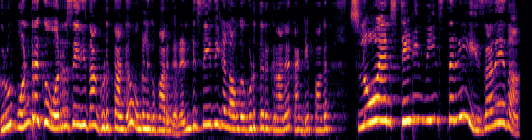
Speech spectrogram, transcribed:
குரூப் ஒன்றுக்கு ஒரு செய்தி தான் கொடுத்தாங்க. உங்களுக்கு பாருங்க ரெண்டு செய்திகள் அவங்க கொடுத்துருக்குறாங்க. கண்டிப்பாக slow and steady wins the race அதே தான்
